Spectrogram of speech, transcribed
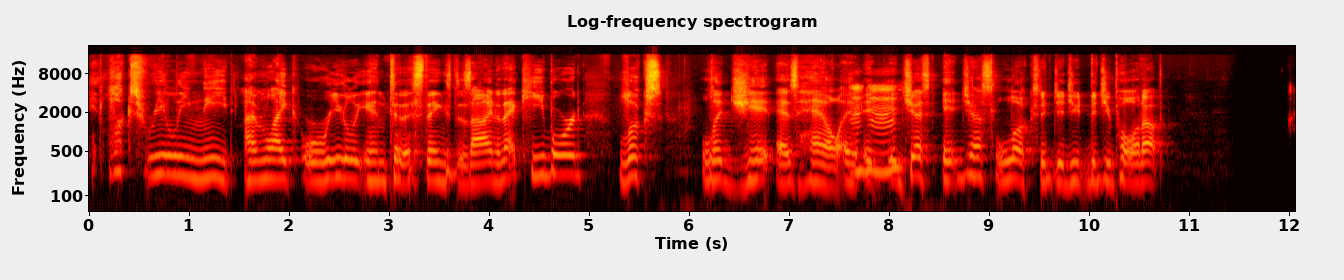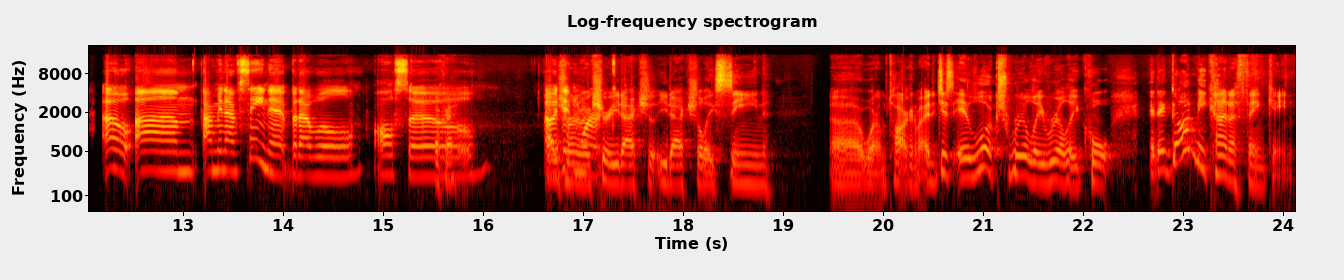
It looks really neat. I'm like really into this thing's design, and that keyboard looks legit as hell. It, mm-hmm. it, it, mm-hmm. just it just looks. Did you did you pull it up? Oh, um, I mean I've seen it, but I will also. Okay. Oh, I just want to make sure you'd actually you'd actually seen uh, what I'm talking about. It just it looks really really cool, and it got me kind of thinking.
